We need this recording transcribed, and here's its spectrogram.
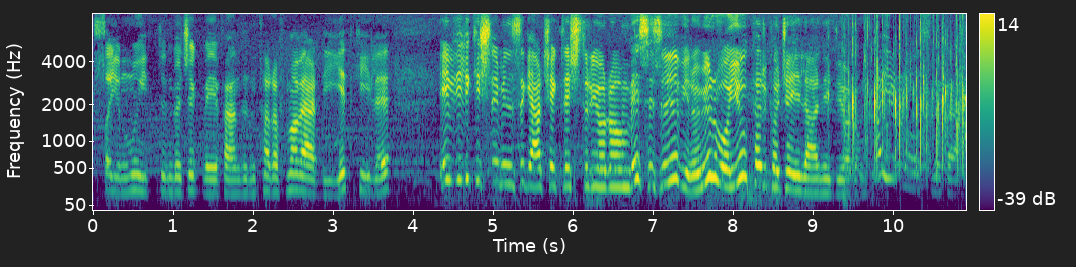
Sayın Muhittin Böcek Beyefendinin tarafıma verdiği yetkiyle evlilik işleminizi gerçekleştiriyorum ve sizi bir ömür boyu karı koca ilan ediyorum. Hayırlı olsun efendim.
